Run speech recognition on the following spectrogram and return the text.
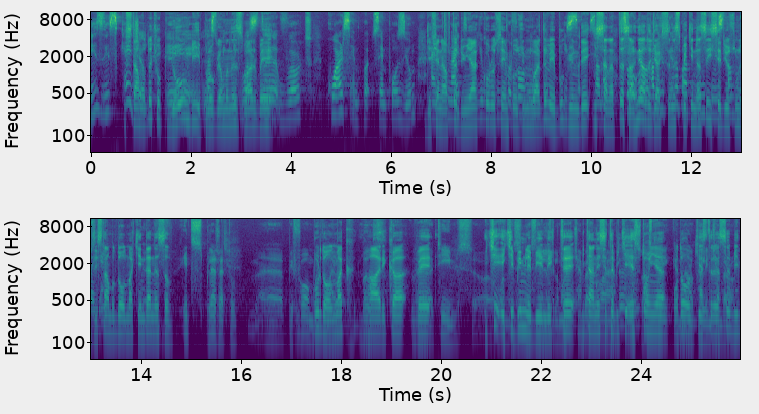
busy schedule. İstanbul'da çok Eh, yoğun bir week programınız it var ve World Choir Sempo- Symposium Geçen hafta Dünya Koro Sempozyumu vardı ve bugün de İş Sanat'ta sahne uh, alacaksınız. Peki nasıl hissediyorsunuz? İstanbul'da olmak yeniden nasıl? uh, Burada olmak harika uh, ve iki ekibimle birlikte bir tanesi tabii ki Estonya Oda Orkestrası, bir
